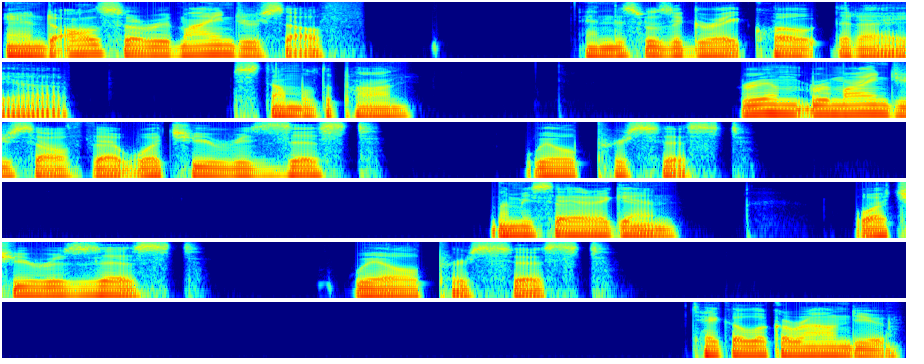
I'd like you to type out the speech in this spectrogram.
And also remind yourself, and this was a great quote that I uh, stumbled upon. Rem- remind yourself that what you resist will persist. Let me say that again. What you resist will persist. Take a look around you.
